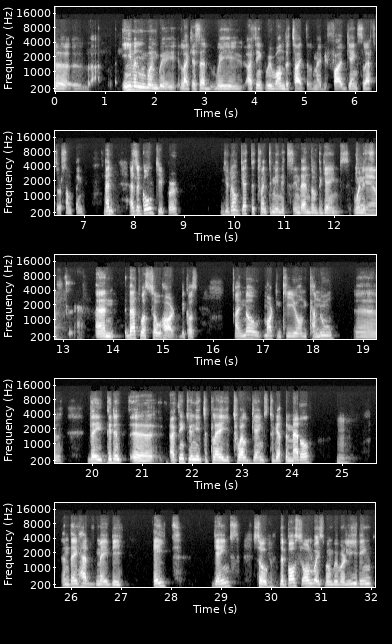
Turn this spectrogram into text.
even when we like i said we i think we won the title maybe five games left or something mm. and as a goalkeeper you don't get the 20 minutes in the end of the games when it's yeah. and that was so hard because i know martin keown Kanu uh, they didn't uh, i think you need to play 12 games to get the medal mm. and they had maybe eight games so yeah. the boss always, when we were leading,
